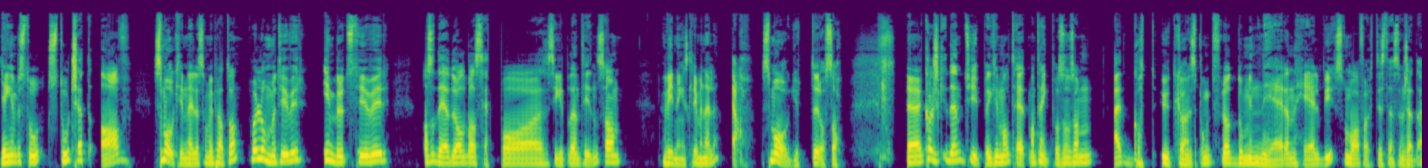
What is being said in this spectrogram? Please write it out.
Gjengen besto stort sett av småkriminelle, som vi pratet om. Det var lommetyver, innbruddstyver Altså det du hadde bare sett på, sikkert på den tiden, som Vinningskriminelle? Ja. Smågutter også. Eh, kanskje ikke den typen kriminalitet man tenker på som, som er et godt utgangspunkt for å dominere en hel by, som var faktisk det som skjedde.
